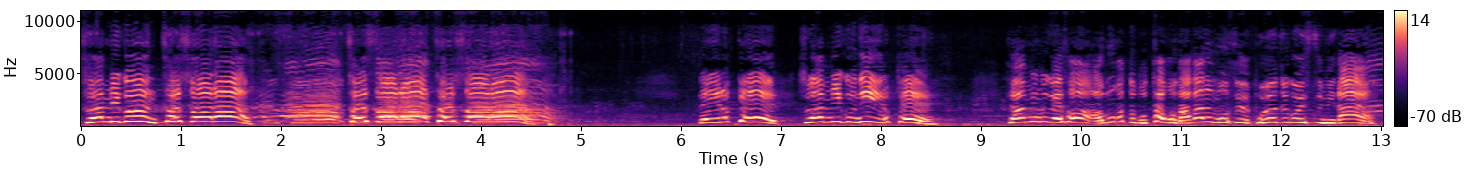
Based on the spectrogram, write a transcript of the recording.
주한미군 철수하라! 철수하라! 철수하라! 네, 이렇게 주한미군이 이렇게 대한민국에서 아무것도 못하고 나가는 모습 보여주고 있습니다. 주한미군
